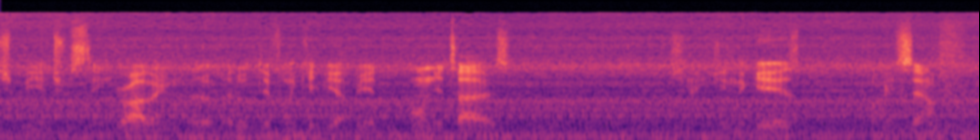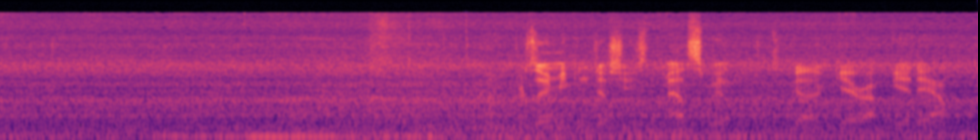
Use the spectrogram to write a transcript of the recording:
Should be interesting driving, it'll, it'll, definitely keep you up your, on your toes. Changing the gears by yourself. I presume you can just use the mouse wheel to go gear up, gear down.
